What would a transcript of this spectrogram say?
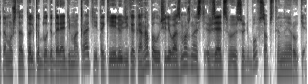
потому что только благодаря демократии такие люди, как она, получили возможность взять свою судьбу в собственные руки.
